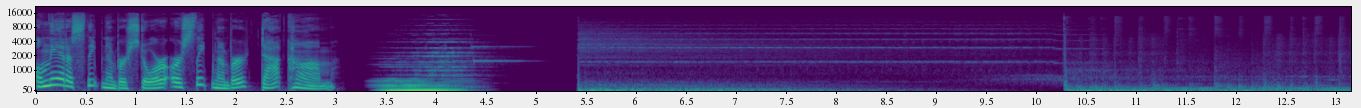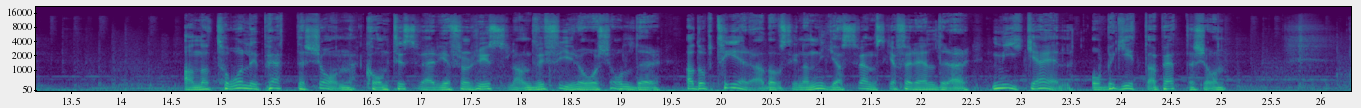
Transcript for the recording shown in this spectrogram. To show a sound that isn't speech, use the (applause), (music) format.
Only at a Sleep Number store or sleepnumber.com. Anatoly Pettersson kom till Sverige från Ryssland vid fyra års ålder adopterad av sina nya svenska föräldrar Mikael och Birgitta Pettersson.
